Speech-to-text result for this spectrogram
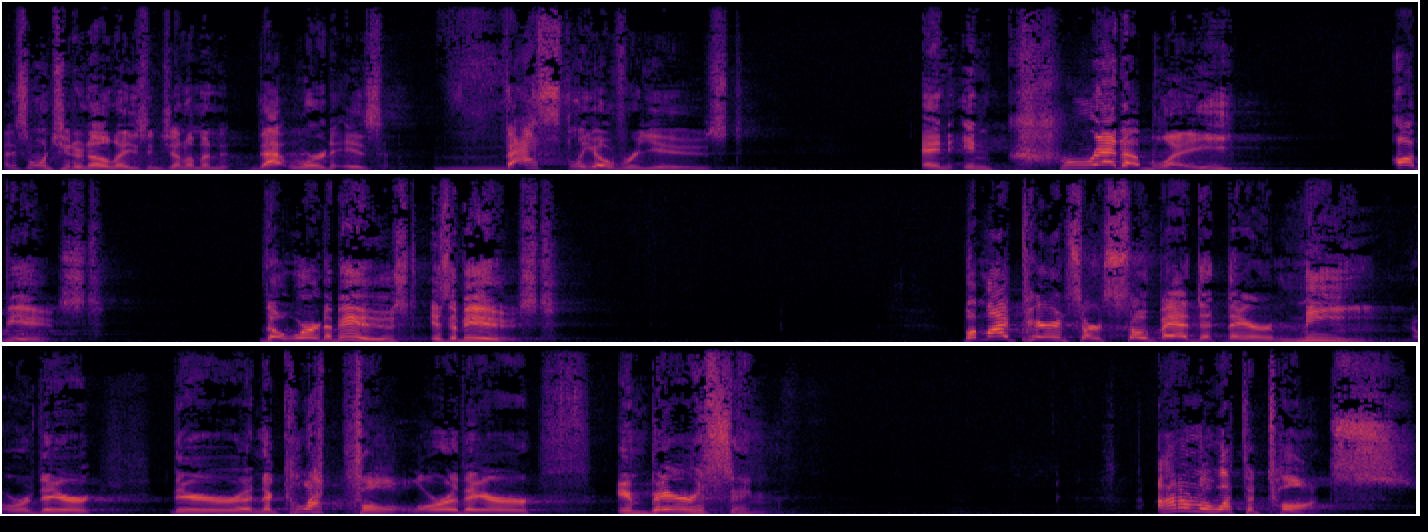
I just want you to know, ladies and gentlemen, that word is vastly overused and incredibly abused. The word abused is abused. But my parents are so bad that they're mean or they're, they're neglectful or they're embarrassing. I don't know what the taunts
